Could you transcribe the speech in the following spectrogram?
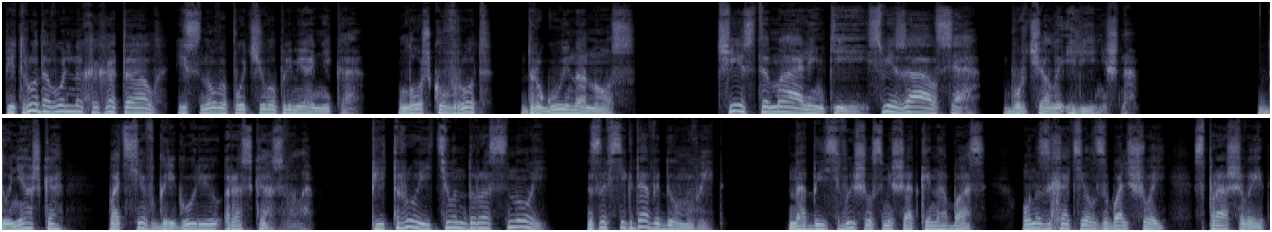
Петро довольно хохотал и снова подчивал племянника. Ложку в рот, другую на нос. «Чисто маленький, связался!» — бурчала Ильинична. Дуняшка, подсев к Григорию, рассказывала. «Петро и тен дуросной, завсегда выдумывает. Надысь вышел с Мишаткой на бас, он и захотел за большой, спрашивает,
